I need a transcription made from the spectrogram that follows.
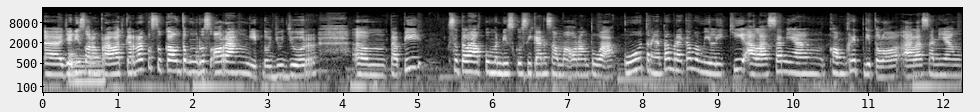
uh, jadi oh. seorang perawat karena aku suka untuk ngurus orang gitu jujur. Um, tapi setelah aku mendiskusikan sama orang tua aku, ternyata mereka memiliki alasan yang konkret gitu loh, alasan yang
